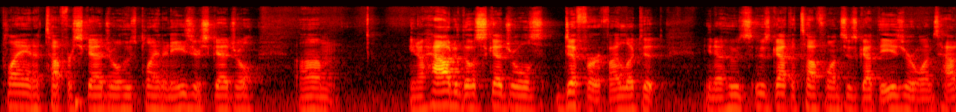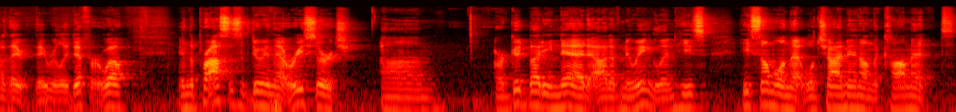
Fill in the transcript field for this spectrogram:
playing a tougher schedule, who's playing an easier schedule. Um, you know, how do those schedules differ? If I looked at you know who's who's got the tough ones who's got the easier ones how do they, they really differ? Well in the process of doing that research um, our good buddy ned out of new england he's he's someone that will chime in on the comments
